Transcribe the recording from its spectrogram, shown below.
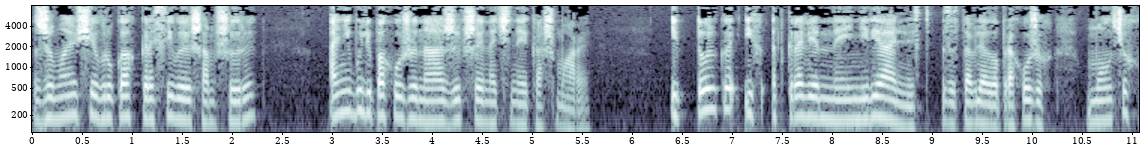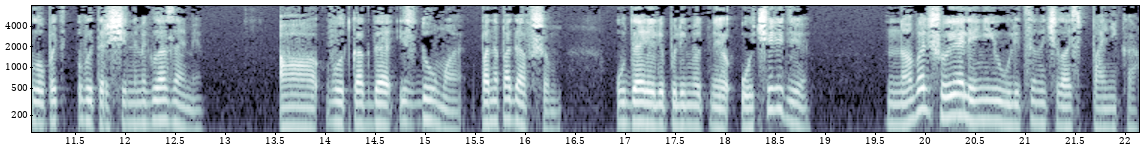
сжимающие в руках красивые шамширы, они были похожи на ожившие ночные кошмары — и только их откровенная нереальность заставляла прохожих молча хлопать вытаращенными глазами. А вот когда из дома по нападавшим ударили пулеметные очереди, на Большой Оленей улице началась паника.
